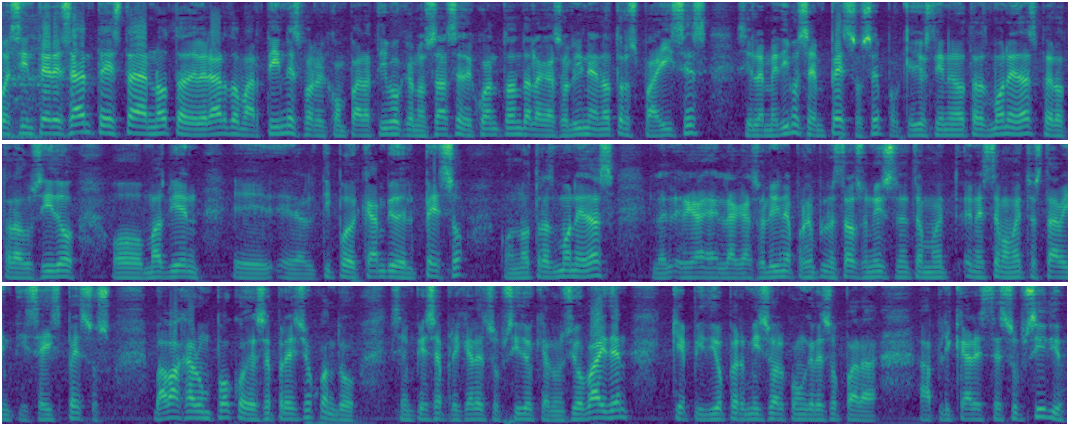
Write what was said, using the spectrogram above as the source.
Pues interesante esta nota de Berardo Martínez por el comparativo que nos hace de cuánto anda la gasolina en otros países, si la medimos en pesos, ¿eh? porque ellos tienen otras monedas, pero traducido o más bien eh, el tipo de cambio del peso con otras monedas, la, gasolina, por ejemplo, en Estados Unidos en este, momento, en este momento está a 26 pesos. Va a bajar un poco de ese precio cuando se empiece a aplicar el subsidio que anunció Biden, que pidió permiso al Congreso para aplicar este subsidio,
